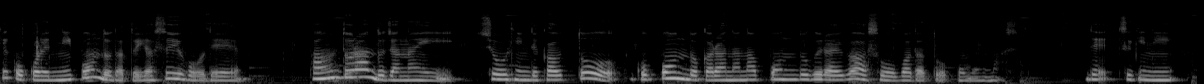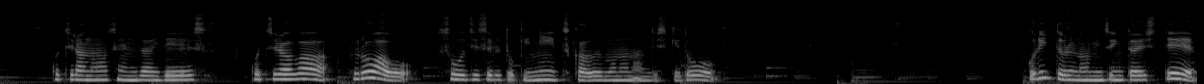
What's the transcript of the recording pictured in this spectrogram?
結構これ2ポンドだと安い方でパウンドランドじゃない商品で買うと5ポンドから7ポンドぐらいが相場だと思います。で次にこちらの洗剤です。こちらはフロアを掃除する時に使うものなんですけど5リットルの水に対して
